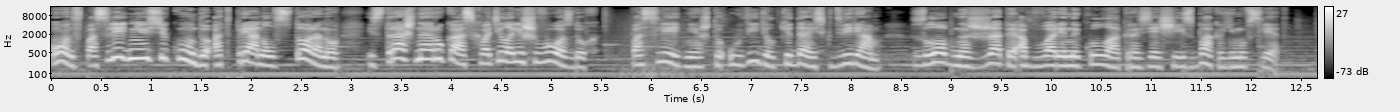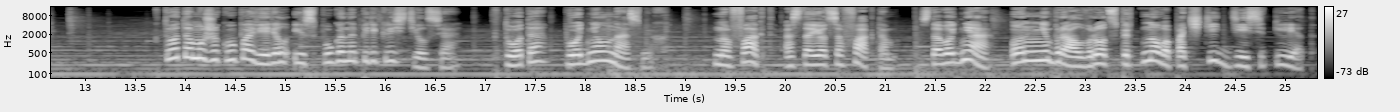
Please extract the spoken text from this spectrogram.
он в последнюю секунду отпрянул в сторону, и страшная рука схватила лишь воздух – Последнее, что увидел, кидаясь к дверям, злобно сжатый обваренный кулак, грозящий из бака ему вслед. Кто-то мужику поверил и испуганно перекрестился. Кто-то поднял насмех. Но факт остается фактом. С того дня он не брал в рот спиртного почти 10 лет.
